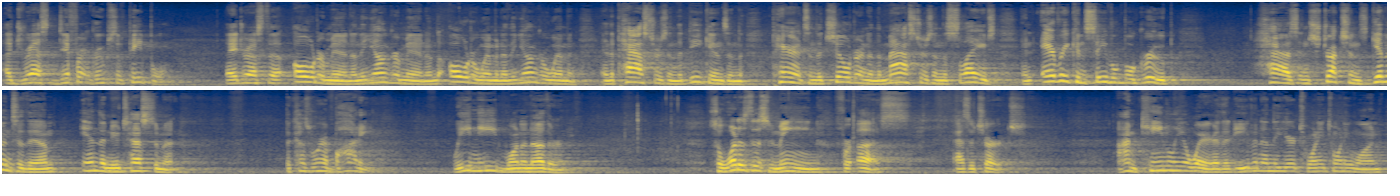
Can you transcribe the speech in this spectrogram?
address different groups of people. They address the older men and the younger men and the older women and the younger women and the pastors and the deacons and the parents and the children and the masters and the slaves. And every conceivable group has instructions given to them in the New Testament because we're a body. We need one another. So, what does this mean for us as a church? I'm keenly aware that even in the year 2021,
